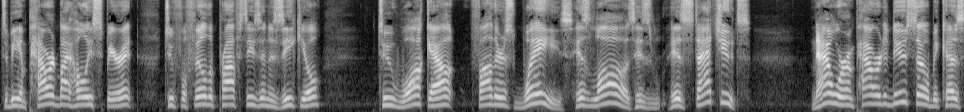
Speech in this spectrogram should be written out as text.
to be empowered by Holy Spirit to fulfill the prophecies in Ezekiel, to walk out Father's ways, his laws, his his statutes. Now we're empowered to do so because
